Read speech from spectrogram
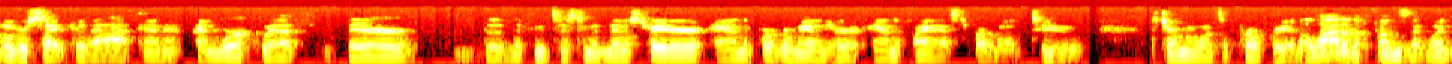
oversight for that and and work with their the, the food system administrator and the program manager and the finance department to determine what's appropriate. A lot of the funds that went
